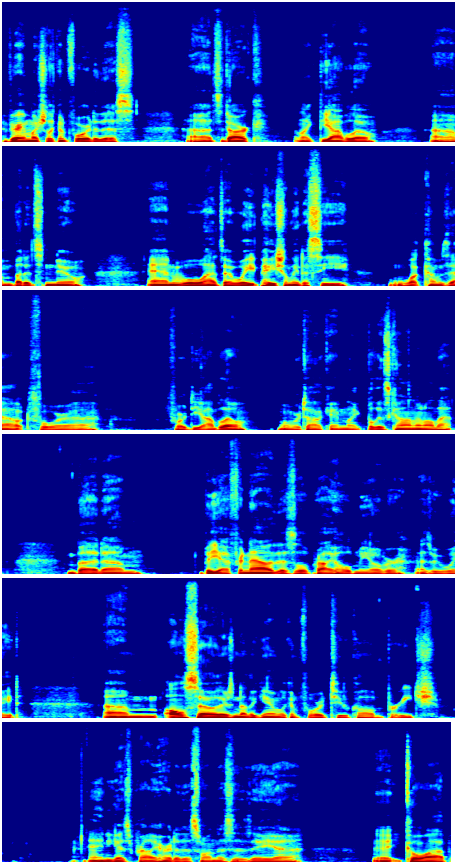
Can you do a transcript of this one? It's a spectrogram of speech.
Very much looking forward to this. Uh, it's dark like Diablo, um, but it's new, and we'll have to wait patiently to see what comes out for uh, for Diablo when we're talking like BlizzCon and all that. But um, but yeah, for now this will probably hold me over as we wait. Um, also, there's another game I'm looking forward to called Breach, and you guys probably heard of this one. This is a, uh, a co-op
